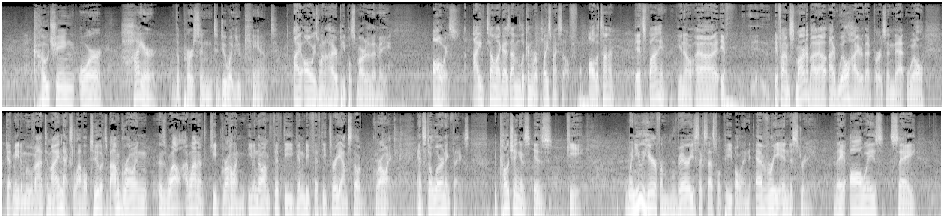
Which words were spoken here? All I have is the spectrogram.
coaching, or hire the person to do what you can't. I always want to hire people smarter than me. Always. I tell my guys I'm looking to replace myself all the time. It's fine. You know, uh, if if I'm smart about it, I will hire that person that will get me to move on to my next level too. It's I'm growing as well. I want to keep growing, even though I'm 50, going to be 53. I'm still growing and still learning things. But coaching is is key when you hear from very successful people in every industry, they always say,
